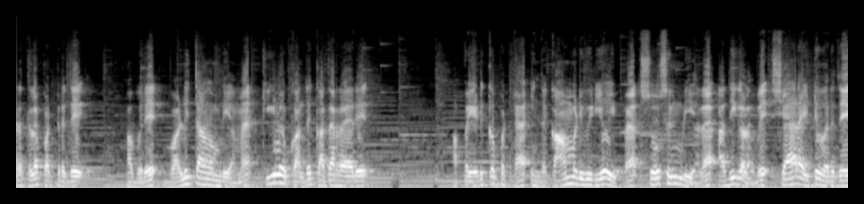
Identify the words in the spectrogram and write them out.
இடத்துல பட்டுருது. அவர் வழி தாங்க முடியாமல் கீழே உட்காந்து கதறாரு. அப்போ எடுக்கப்பட்ட இந்த காமெடி வீடியோ இப்போ சோஷியல் மீடியாவில் அதிகளவு ஷேர் ஆகிட்டு வருது.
